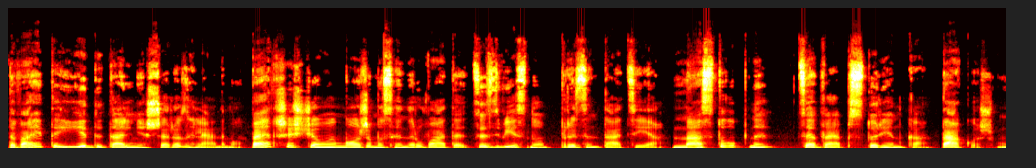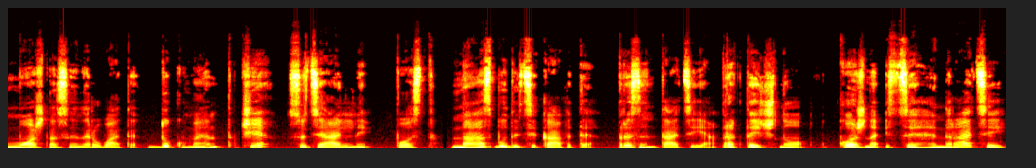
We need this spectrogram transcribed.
Давайте її детальніше розглянемо. Перше, що ми можемо згенерувати, це, звісно, презентація. Наступне це веб-сторінка. Також можна згенерувати документ чи соціальний пост. Нас буде цікавити презентація. Практично кожна із цих генерацій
